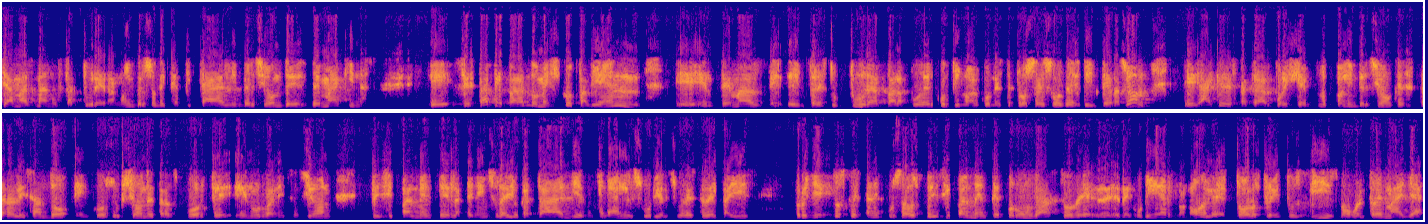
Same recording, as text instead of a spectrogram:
ya más manufacturera, ¿no? Inversión de capital, inversión de, de máquinas. Eh, se está preparando México también eh, en temas de, infraestructura para poder continuar con este proceso de, integración. Eh, hay que destacar, por ejemplo, toda la inversión que se está realizando en construcción de transporte, en urbanización, principalmente en la península de Yucatán y en general en el sur y el sureste del país, proyectos que están impulsados principalmente por un gasto de, gobierno, ¿no? todos los proyectos mismo o el Tren Maya,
